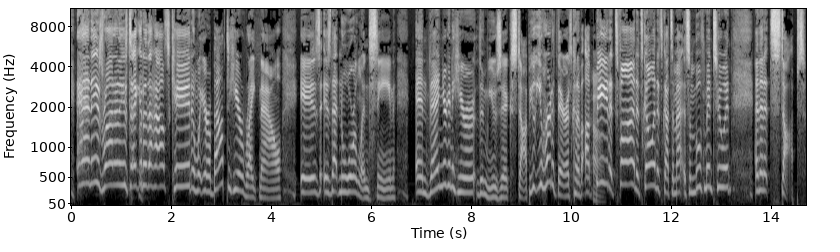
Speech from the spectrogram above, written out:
and he's running, he's taking to the house, kid, and what you're about to hear right now is is that New Orleans scene. And then you're going to hear the music stop. You, you heard it there. It's kind of oh. upbeat. It's fun. It's going. It's got some some movement to it, and then it stops.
